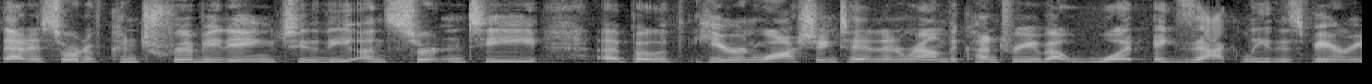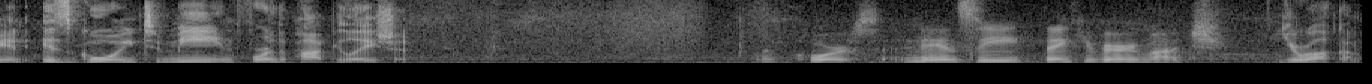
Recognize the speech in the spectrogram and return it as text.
that is sort of contributing to the uncertainty uh, both here in Washington and around the country about what exactly this variant is going to mean for the population. Of course. Nancy, thank you very much. You're welcome.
